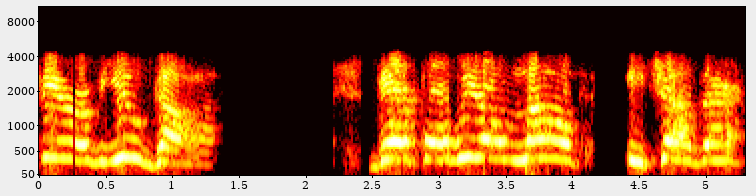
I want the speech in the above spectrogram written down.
fear of you, God. Therefore, we don't love each other.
